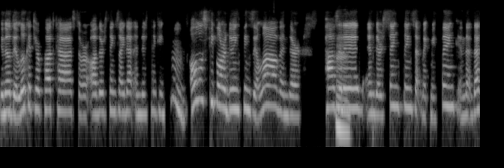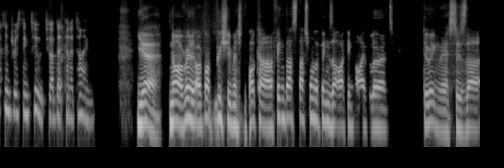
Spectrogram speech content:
you know they look at your podcast or other things like that and they're thinking hmm all those people are doing things they love and they're Hmm. positive and they're saying things that make me think and that, that's interesting too to have that kind of time yeah no i really i appreciate you mentioning the podcast i think that's that's one of the things that i think i've learned doing this is that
